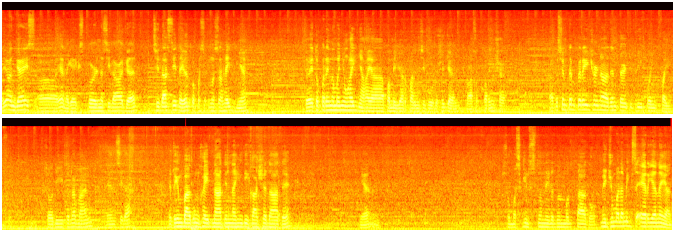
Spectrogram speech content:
Ayun, guys. Uh, ayan, nag-explore na sila agad. Si Dusty, ayun, papasok na sa hide niya. So, ito pa rin naman yung hide niya, kaya familiar pa rin siguro siya dyan. Pasok pa rin siya. Tapos yung temperature natin, 33.5. So, dito naman, ayan sila. Ito yung bagong hide natin na hindi kasya dati. Yan. So, mas gusto nila doon magtago. Medyo malamig sa area na yan.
